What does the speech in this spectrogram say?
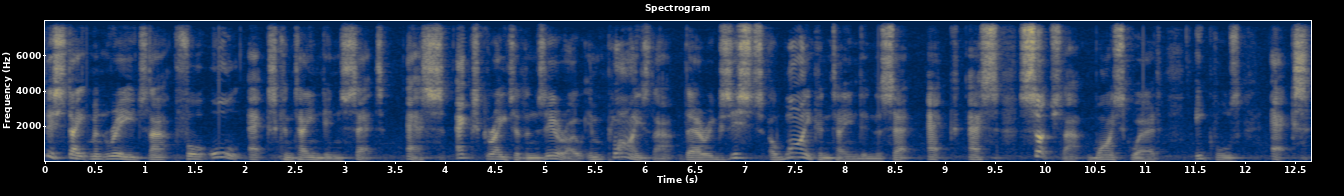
This statement reads that for all x contained in set S, x greater than 0 implies that there exists a y contained in the set x, S such that y squared equals x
